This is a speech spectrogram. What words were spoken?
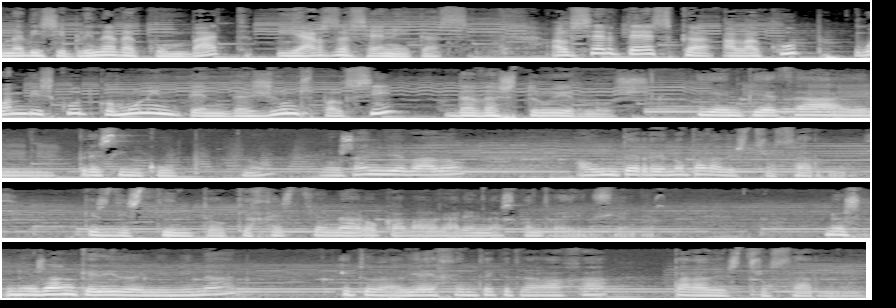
una disciplina de combat i arts escèniques. El cert és que a la CUP ho han viscut com un intent de Junts pel Sí de destruir-los. Y empieza el pressing CUP, ¿no? Nos han llevado a un terreno para destrozarnos que es distinto que gestionar o cabalgar en las contradicciones. Nos, nos han querido eliminar y todavía hay gente que trabaja para destrozarnos.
